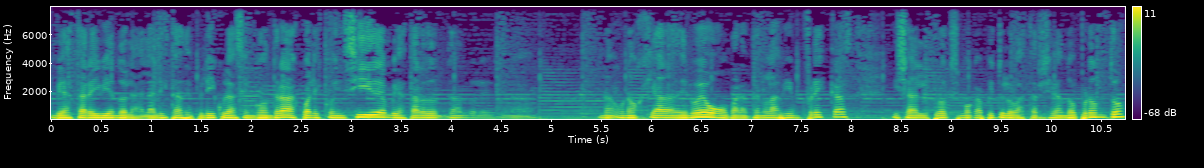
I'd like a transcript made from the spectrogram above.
voy a estar ahí viendo la, la lista de películas encontradas, cuáles coinciden, voy a estar dándoles una, una, una ojeada de nuevo como para tenerlas bien frescas y ya el próximo capítulo va a estar llegando pronto.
